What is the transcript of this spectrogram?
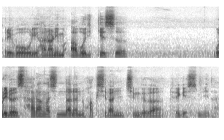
그리고 우리 하나님 아버지께서 우리를 사랑하신다는 확실한 증거가 되겠습니다.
